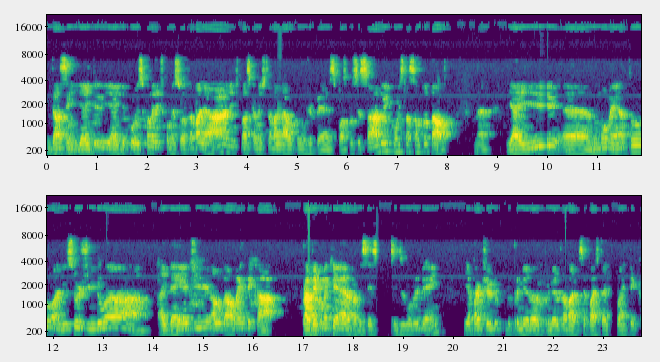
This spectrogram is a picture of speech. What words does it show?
Então, assim, e aí, e aí depois, quando a gente começou a trabalhar, a gente basicamente trabalhava com o GPS pós-processado e com estação total, né? E aí, é, no momento, ali surgiu a, a ideia de alugar um RTK para ver como é que era, para ver se se desenvolver bem. E a partir do, do, primeiro, do primeiro trabalho que você faz com o RTK,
